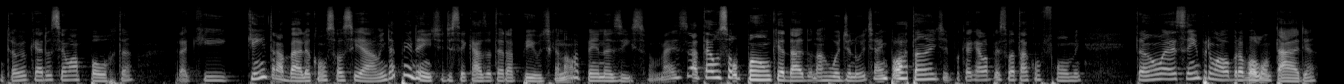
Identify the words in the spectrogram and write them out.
Então, eu quero ser uma porta para que quem trabalha com social, independente de ser casa terapêutica, não apenas isso, mas até o sopão que é dado na rua de noite é importante, porque aquela pessoa está com fome. Então, é sempre uma obra voluntária.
